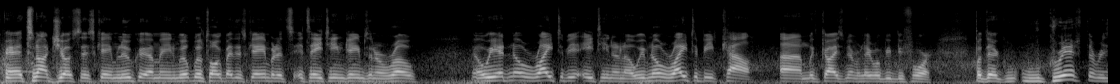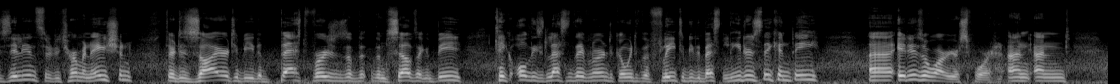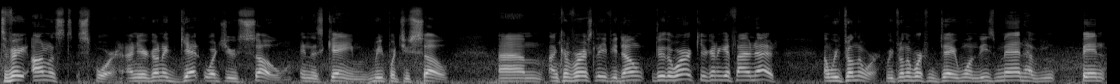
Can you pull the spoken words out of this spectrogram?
Uh, it's not just this game, Luke. I mean, we'll, we'll talk about this game, but it's, it's 18 games in a row. You know, we had no right to be 18 0. We have no right to beat Cal um, with guys who never played rugby before. But their grit, their resilience, their determination, their desire to be the best versions of the, themselves they can be, take all these lessons they've learned to go into the fleet to be the best leaders they can be. Uh, it is a warrior sport, and, and it's a very honest sport, and you're going to get what you sow in this game, reap what you sow. Um, and conversely, if you don't do the work, you're going to get found out. And we've done the work. We've done the work from day one. These men have been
